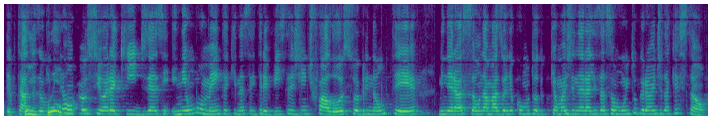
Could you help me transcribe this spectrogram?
Deputado, mas eu vou interromper o senhor aqui, dizer assim, em nenhum momento aqui nessa entrevista a gente falou sobre não ter mineração na Amazônia como um todo, porque é uma generalização muito grande da questão.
